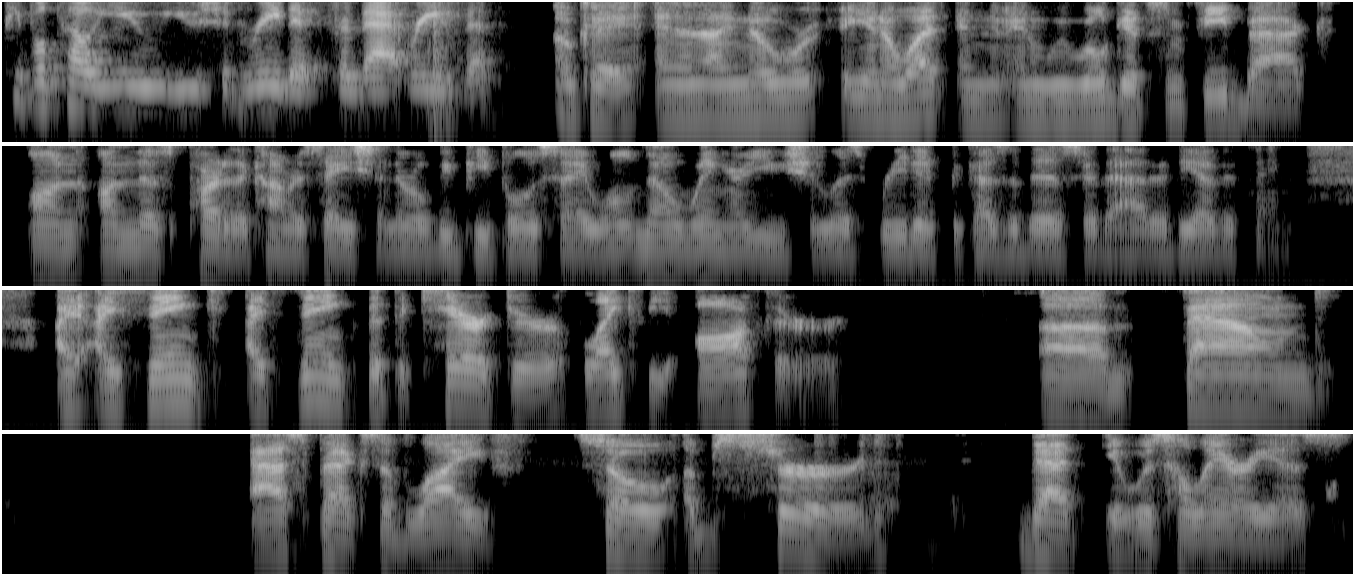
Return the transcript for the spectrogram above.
people tell you you should read it for that reason. Okay, and I know we're you know what, and and we will get some feedback on on this part of the conversation. There will be people who say, "Well, no, Wenger, you should list read it because of this or that or the other thing." I, I think I think that the character, like the author, um, found aspects of life so absurd that it was hilarious,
